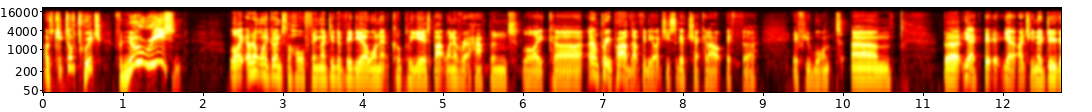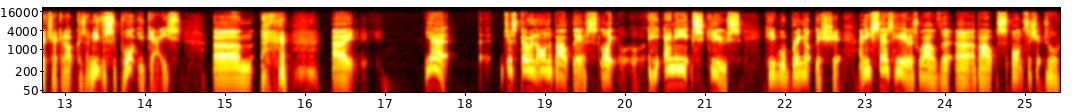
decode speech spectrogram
I was kicked off Twitch for no reason. Like, I don't want to go into the whole thing. I did a video on it a couple of years back, whenever it happened. Like, uh, I'm pretty proud of that video actually. So go check it out if uh, if you want. Um, but yeah, it- yeah. Actually, no, do go check it out because I need the support, you guys. Um, uh, yeah, just going on about this, like he, any excuse he will bring up this shit, and he says here as well that uh, about sponsorships. Oh,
